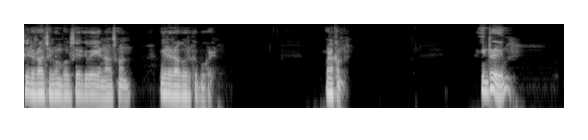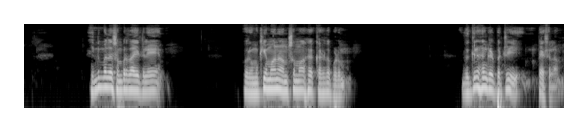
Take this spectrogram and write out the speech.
சீரரா செல்வம் போல் சேர்க்கவே என் ஆசான் வீரராகவருக்கு புகழ். வணக்கம். இன்று இந்து மத சம்பிரதாயத்திலே ஒரு முக்கியமான அம்சமாக கருதப்படும் விக்கிரகங்கள் பற்றி பேசலாம்.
